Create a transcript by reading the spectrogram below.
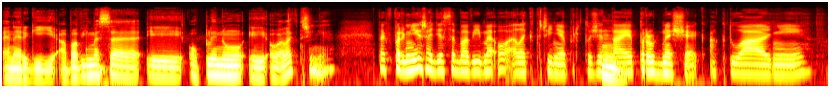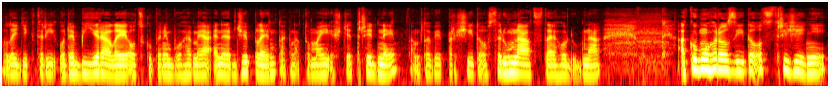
energií? A bavíme se i o plynu, i o elektřině? Tak v první řadě se bavíme o elektřině, protože hmm. ta je pro dnešek aktuální. Lidi, kteří odebírali od skupiny Bohemia Energy plyn, tak na to mají ještě tři dny. Tam to vyprší toho 17. dubna. A komu hrozí to odstřižení?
